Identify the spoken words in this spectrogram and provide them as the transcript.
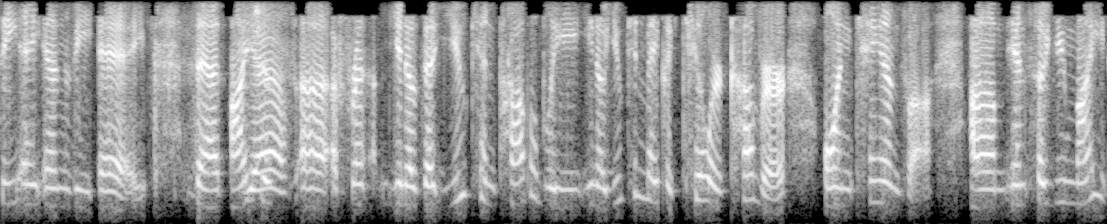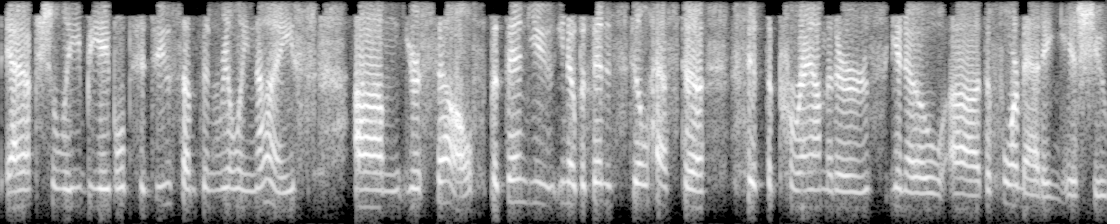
C-A-N-V-A, that I yeah. just uh, a friend, you know, that you can probably, you know, you can make a killer cover on Canva, um, and so you might actually be able to do something really nice um, yourself, but then you, you know, but then it still has to fit the parameters. You know, uh, the formatting issue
